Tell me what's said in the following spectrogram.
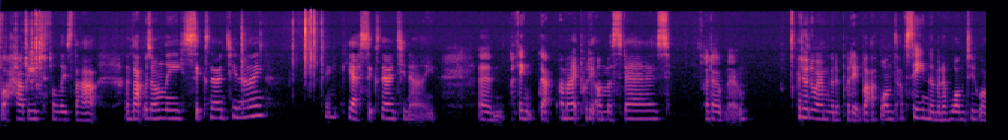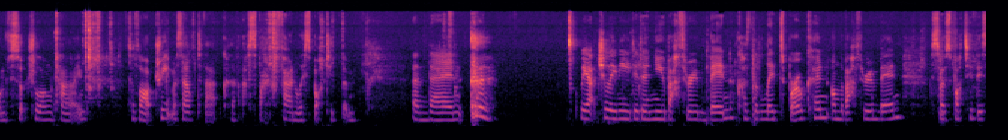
But how beautiful is that? And that was only six ninety nine. I think. Yeah, six ninety nine. Um, I think that I might put it on my stairs. I don't know. I don't know where I'm going to put it, but I've, want, I've seen them and I've wanted one for such a long time. So I thought, treat myself to that because I've, I've finally spotted them. And then we actually needed a new bathroom bin because the lid's broken on the bathroom bin. So I spotted this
